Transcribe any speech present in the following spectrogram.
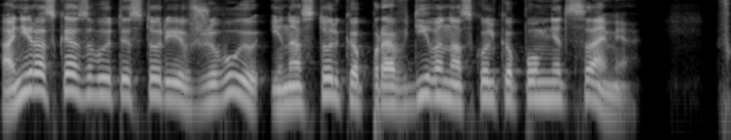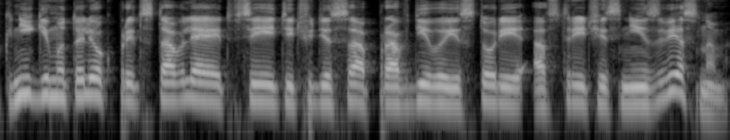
Они рассказывают истории вживую и настолько правдиво, насколько помнят сами – в книге «Мотылек» представляет все эти чудеса правдивые истории о встрече с неизвестным.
